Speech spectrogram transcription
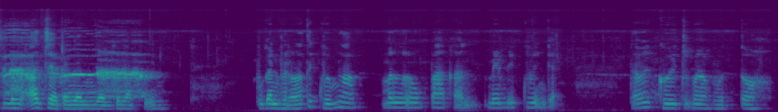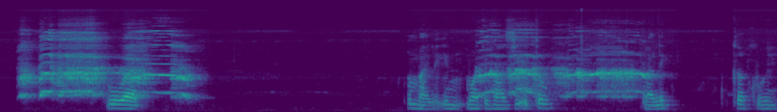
jenuh aja dengan yang gue lakuin. Bukan berarti gue melupakan mimpi gue enggak. Tapi gue cuma butuh buat kembaliin motivasi itu balik ke gue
